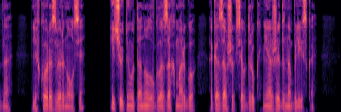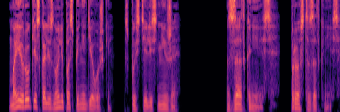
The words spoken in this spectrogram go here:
дна, легко развернулся и чуть не утонул в глазах Марго, оказавшихся вдруг неожиданно близко. Мои руки скользнули по спине девушки, спустились ниже. «Заткнись, просто заткнись».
